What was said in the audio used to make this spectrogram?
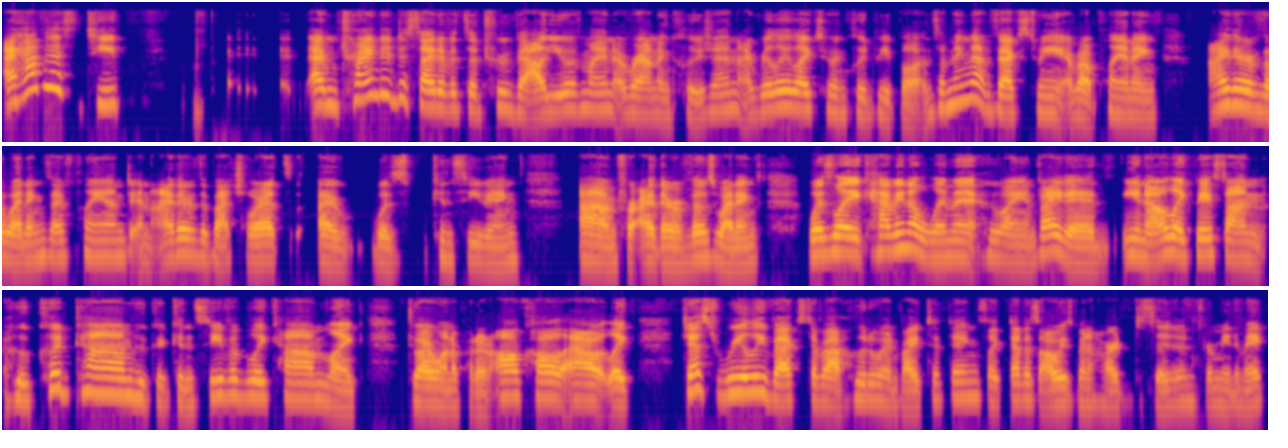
I have this deep I'm trying to decide if it's a true value of mine around inclusion. I really like to include people. And something that vexed me about planning either of the weddings I've planned and either of the bachelorettes I was conceiving um, for either of those weddings was like having a limit who I invited, you know, like based on who could come, who could conceivably come. Like, do I want to put an all call out? Like, just really vexed about who to invite to things. Like, that has always been a hard decision for me to make.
